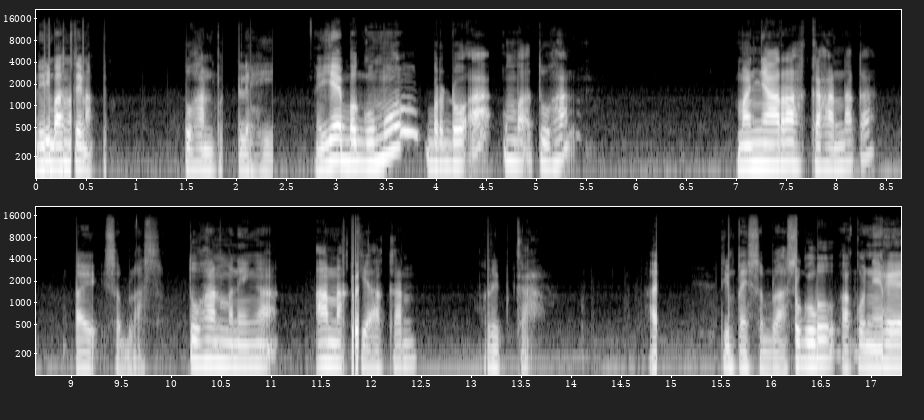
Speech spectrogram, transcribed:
di bahasa Tuhan pilihi Ia begumul berdoa umbak Tuhan. Menyarah kehendak baik 11 Tuhan menengah anak yang akan Ribka sampai 11 guru aku nyehe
